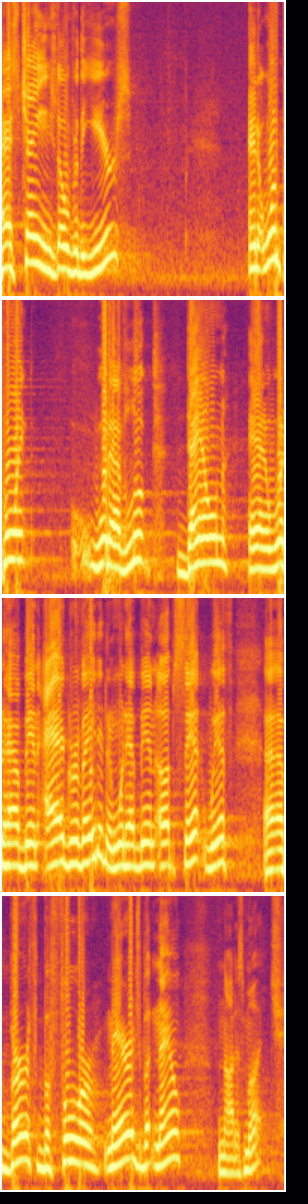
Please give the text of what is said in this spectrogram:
has changed over the years, and at one point would have looked down and would have been aggravated and would have been upset with uh, a birth before marriage, but now not as much.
